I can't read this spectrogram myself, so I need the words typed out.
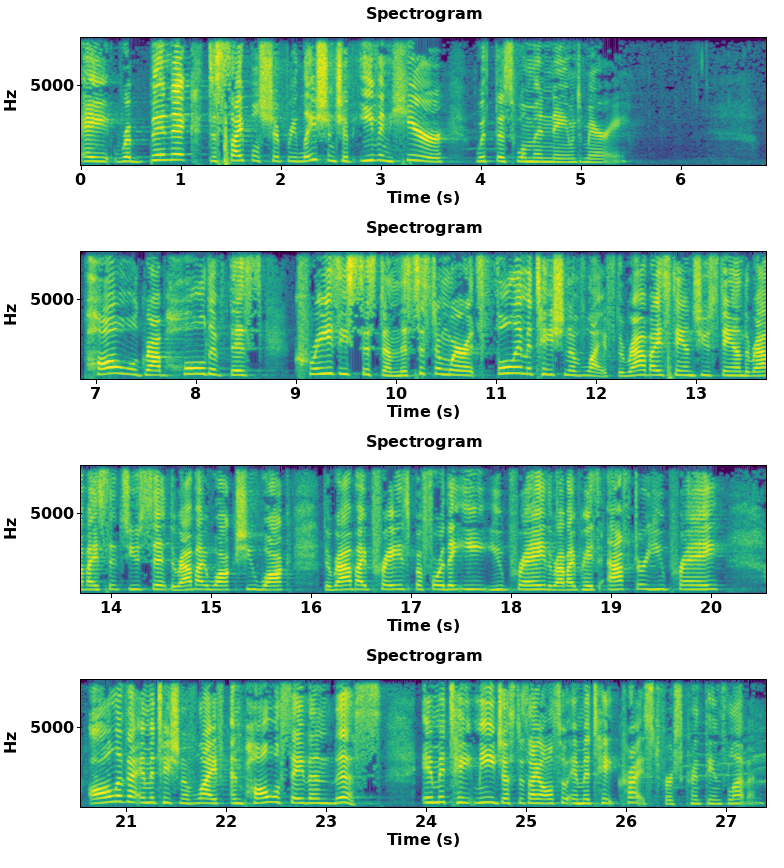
a rabbinic discipleship relationship even here with this woman named Mary. Paul will grab hold of this crazy system, this system where it's full imitation of life. The rabbi stands, you stand. The rabbi sits, you sit. The rabbi walks, you walk. The rabbi prays before they eat, you pray. The rabbi prays after you pray. All of that imitation of life. And Paul will say then this imitate me just as I also imitate Christ, 1 Corinthians 11.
